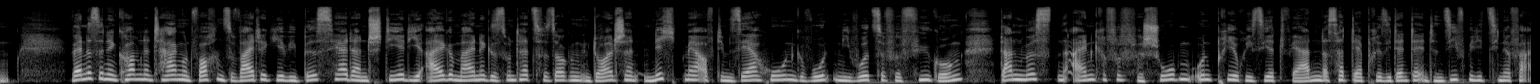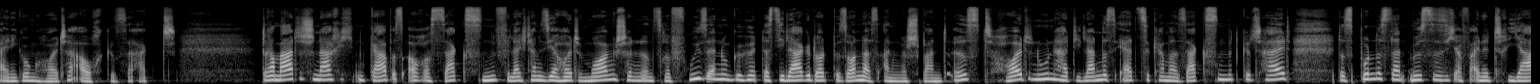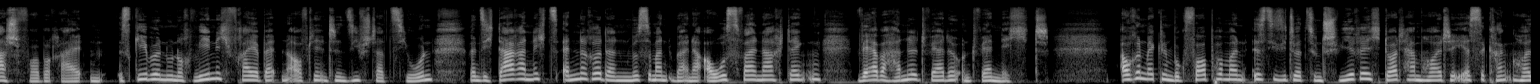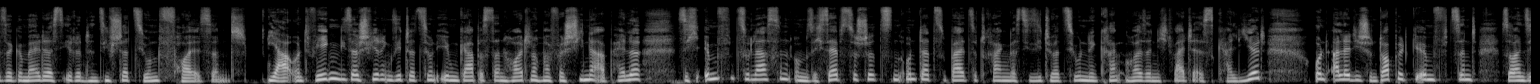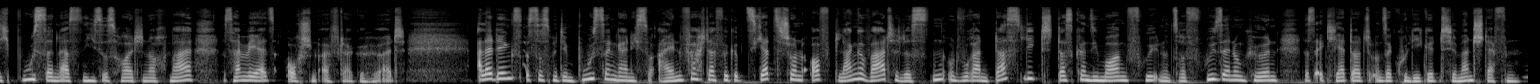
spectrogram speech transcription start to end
Wenn es in den kommenden Tagen und Wochen so weitergehe wie bisher, dann stehe die allgemeine Gesundheitsversorgung in Deutschland nicht mehr auf dem sehr hohen gewohnten Niveau zur Verfügung. Dann müssten Eingriffe verschoben und priorisiert werden. Das hat der Präsident der Intensivmedizinervereinigung heute auch gesagt. Dramatische Nachrichten gab es auch aus Sachsen. Vielleicht haben Sie ja heute Morgen schon in unserer Frühsendung gehört, dass die Lage dort besonders angespannt ist. Heute nun hat die Landesärztekammer Sachsen mitgeteilt, das Bundesland müsste sich auf eine Triage vorbereiten. Es gebe nur noch wenig freie Betten auf den Intensivstationen. Wenn sich daran nichts ändere, dann müsse man über eine Auswahl nachdenken, wer behandelt werde und wer nicht. Auch in Mecklenburg-Vorpommern ist die Situation schwierig. Dort haben heute erste Krankenhäuser gemeldet, dass ihre Intensivstationen voll sind. Ja, und wegen dieser schwierigen Situation eben gab es dann heute nochmal verschiedene Appelle, sich impfen zu lassen, um sich selbst zu schützen und dazu beizutragen, dass die Situation in den Krankenhäusern nicht weiter eskaliert. Und alle, die schon doppelt geimpft sind, sollen sich boostern lassen, hieß es heute nochmal. Das haben wir jetzt auch schon öfter gehört. Allerdings ist es mit den Boostern gar nicht so einfach. Dafür gibt es jetzt schon oft lange Wartelisten. Und woran das liegt, das können Sie morgen früh in unserer Frühsendung hören. Das erklärt dort unser Kollege Tillmann Steffen.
